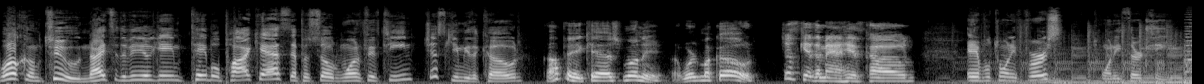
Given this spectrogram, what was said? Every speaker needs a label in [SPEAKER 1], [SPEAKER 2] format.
[SPEAKER 1] Welcome to Knights of the Video Game Table Podcast, episode 115. Just give me the code.
[SPEAKER 2] I'll pay cash money. Where's my code?
[SPEAKER 3] Just give the man his code.
[SPEAKER 1] April 21st, 2013.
